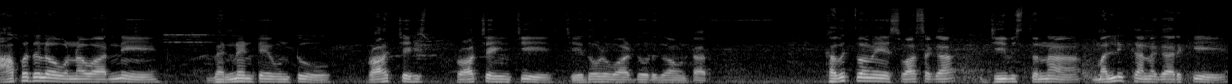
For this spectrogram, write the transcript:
ఆపదలో ఉన్నవారిని వెన్నంటే ఉంటూ ప్రోత్సహి ప్రోత్సహించి చేదోడు వాదోడుగా ఉంటారు. కవిత్వమే శ్వాసగా జీవిస్తున్న మల్లిక్ అన్నగారికి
